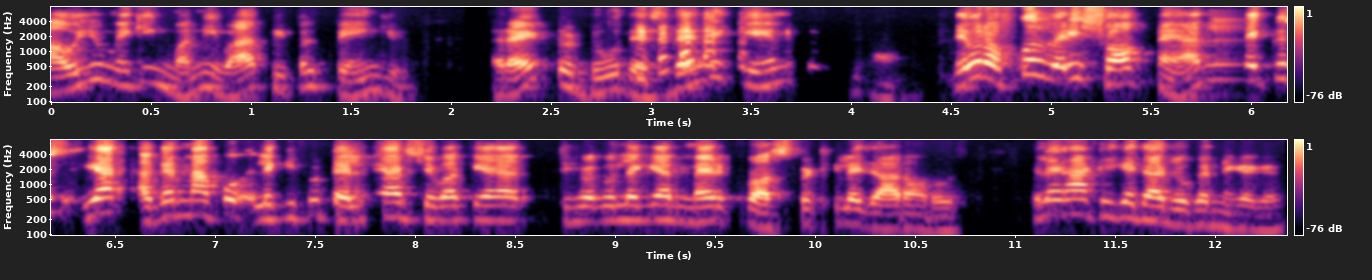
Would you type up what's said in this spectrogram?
how you making money why people paying you right to do this then they came came they were of course very shocked ना यार लाइक यार अगर मैं आपको like if you tell me यार शिवा के यार शिवा को लाइक यार मैं क्रॉसफिट के लिए जा रहा हूँ रोज लाइक हाँ ठीक है जा जो करने का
